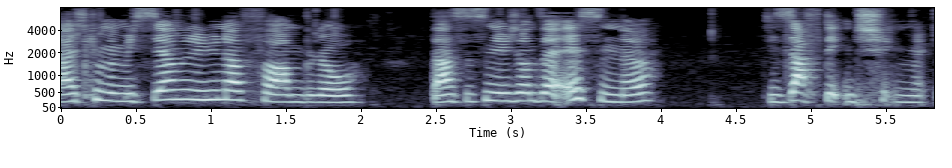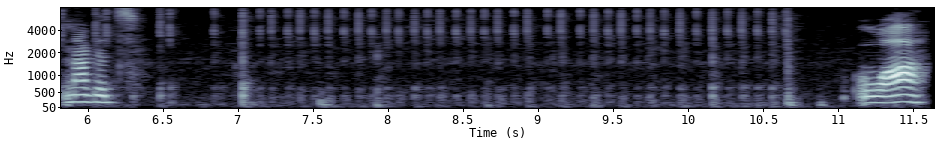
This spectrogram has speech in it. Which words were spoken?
Ja, ich kümmere mich sehr um die Hühnerfarm, Bro. Das ist nämlich unser Essen, ne? Die saftigen Chicken McNuggets. Wow.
